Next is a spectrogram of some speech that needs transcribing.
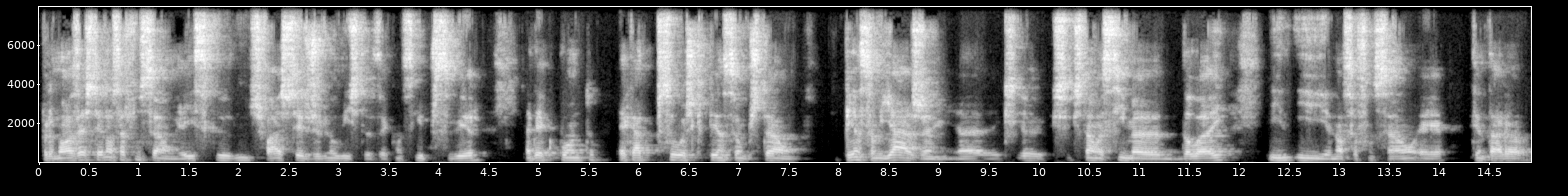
para nós esta é a nossa função, é isso que nos faz ser jornalistas, é conseguir perceber até que ponto é que há pessoas que pensam que estão pensam e agem uh, que, que, estão acima da lei e, e, a nossa função é tentar, uh,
